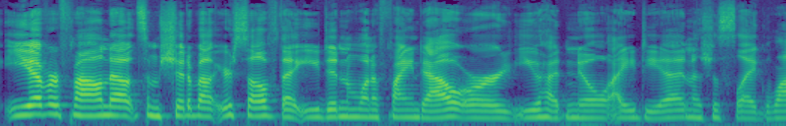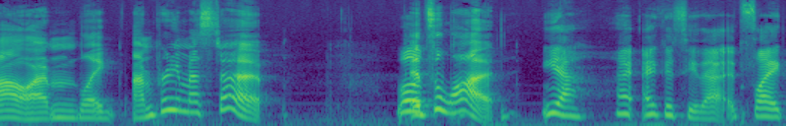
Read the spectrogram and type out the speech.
you ever found out some shit about yourself that you didn't want to find out or you had no idea and it's just like, wow, I'm like I'm pretty messed up. well, it's a lot. yeah, I, I could see that. It's like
